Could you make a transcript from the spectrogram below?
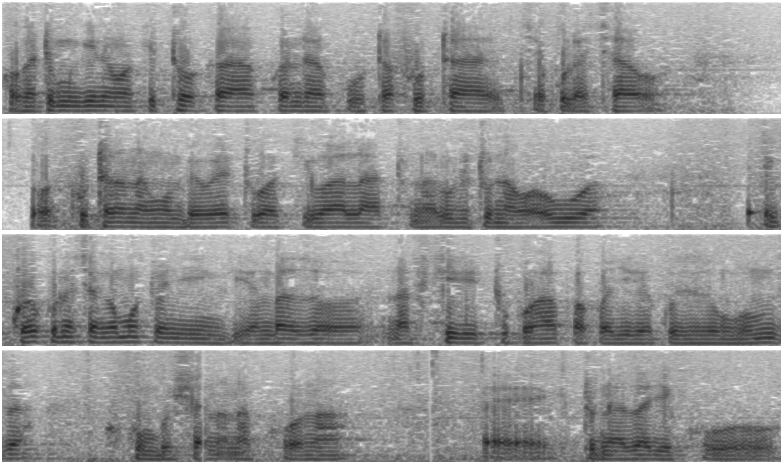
Wakati mwingine wakitoka kwenda kutafuta chakula chao, wakikutana na ng'ombe wetu wakiwala, tunarudi tunawaua. E, Kwa hiyo kuna changamoto nyingi ambazo nafikiri tuko hapa kwa ajili ya kuzizungumza, kukumbushana na kuona eh, tunawezaje ku,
